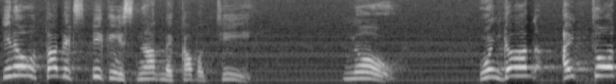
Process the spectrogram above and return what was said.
You know, public speaking is not my cup of tea. No. When God, I thought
